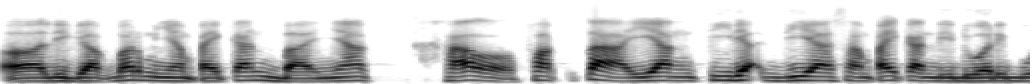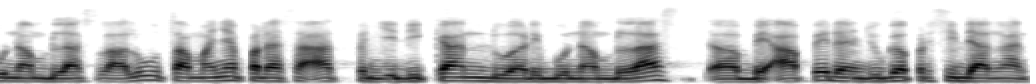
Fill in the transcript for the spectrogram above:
Uh, Liga Akbar menyampaikan banyak hal fakta yang tidak dia sampaikan di 2016 lalu, utamanya pada saat penyidikan 2016 uh, BAP dan juga persidangan.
